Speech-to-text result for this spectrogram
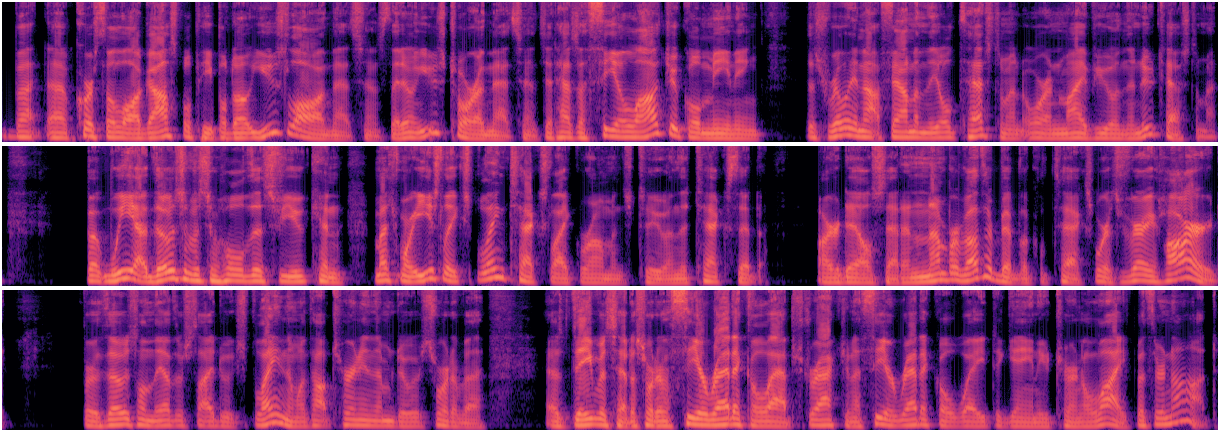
But uh, of course, the law gospel people don't use law in that sense. They don't use Torah in that sense. It has a theological meaning that's really not found in the Old Testament or, in my view, in the New Testament. But we, uh, those of us who hold this view, can much more easily explain texts like Romans 2 and the text that Ardel said, and a number of other biblical texts where it's very hard for those on the other side to explain them without turning them to a sort of a, as David said, a sort of theoretical abstraction, a theoretical way to gain eternal life, but they're not.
